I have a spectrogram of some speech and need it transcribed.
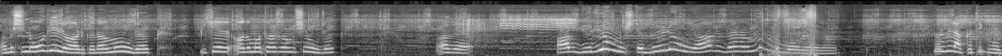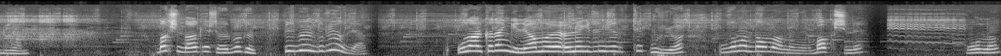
Ama şimdi o geliyor arkadan ne olacak? Bir kere adım atarsam bir şey olacak. Abi. Abi görüyor musun işte böyle oluyor abi. Ben anlamadım bu olayı ben. Dur bir dakika tekrar yapacağım. Bak şimdi arkadaşlar bakın. Biz böyle duruyoruz ya. O da arkadan geliyor ama öne gidince tek vuruyor. O zaman da onu anlamıyorum. Bak şimdi. Lan?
